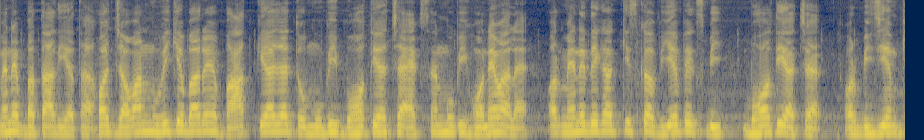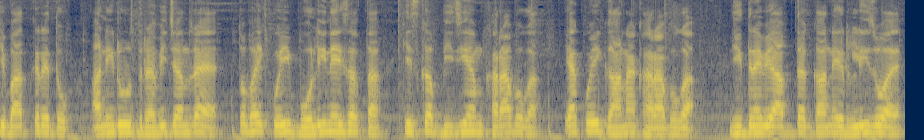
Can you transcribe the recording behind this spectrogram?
मैंने बता दिया था। और जवान मूवी के बारे में बात किया जाए तो मूवी बहुत ही अच्छा एक्शन मूवी होने वाला है। और मैंने देखा कि इसका वीएफएक्स भी बहुत ही अच्छा है। और बीजीएम की बात करें तो अनिरुद्ध रविचंद्र है तो भाई कोई बोल ही नहीं सकता कि इसका बीजीएम खराब होगा या कोई गाना खराब होगा। जितने भी अब तक गाने रिलीज़ हुआ है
